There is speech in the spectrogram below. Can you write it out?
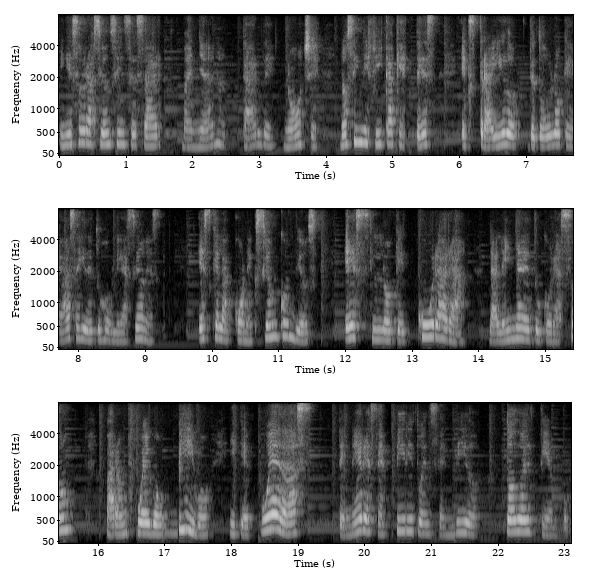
en esa oración sin cesar, mañana, tarde, noche. No significa que estés extraído de todo lo que haces y de tus obligaciones. Es que la conexión con Dios es lo que curará la leña de tu corazón para un fuego vivo y que puedas tener ese espíritu encendido todo el tiempo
